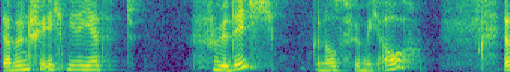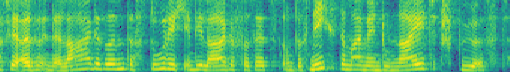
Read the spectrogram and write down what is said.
da wünsche ich mir jetzt für dich, genauso für mich auch, dass wir also in der Lage sind, dass du dich in die Lage versetzt und das nächste Mal, wenn du Neid spürst,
